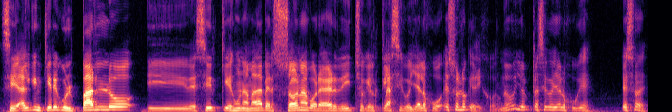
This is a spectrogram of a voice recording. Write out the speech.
si alguien quiere culparlo y decir que es una mala persona por haber dicho que el clásico ya lo jugó, eso es lo que dijo. No, yo el clásico ya lo jugué. Eso es.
